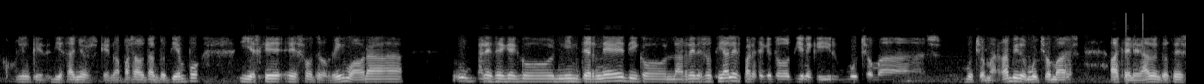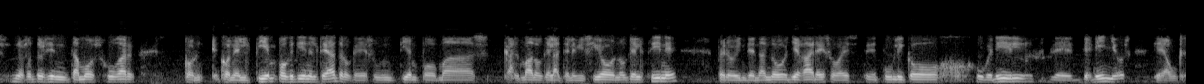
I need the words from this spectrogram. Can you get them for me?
"Jolín, que 10 años que no ha pasado tanto tiempo y es que es otro ritmo. Ahora parece que con internet y con las redes sociales parece que todo tiene que ir mucho más mucho más rápido, mucho más acelerado. Entonces nosotros intentamos jugar con, con el tiempo que tiene el teatro, que es un tiempo más calmado que la televisión o que el cine, pero intentando llegar eso a este público juvenil de, de niños, que aunque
